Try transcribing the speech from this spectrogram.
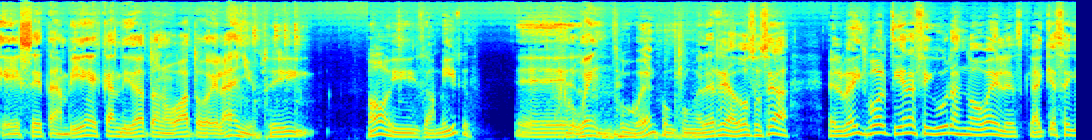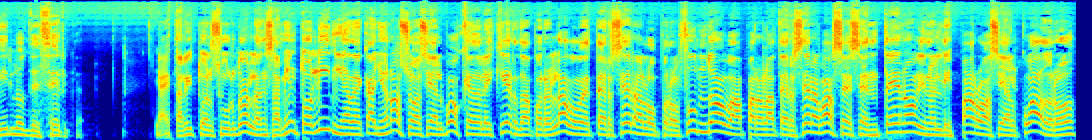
Ese también es candidato a novato del año. Sí. No, y Ramírez. Eh, Rubén. Rubén, con, con el RA2. O sea, el béisbol tiene figuras noveles que hay que seguirlos de cerca. Ya está listo el zurdo, el lanzamiento línea de cañonazo hacia el bosque de la izquierda por el lado de tercera, lo profundo, va para la tercera base Centeno, viene el disparo hacia el cuadro,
